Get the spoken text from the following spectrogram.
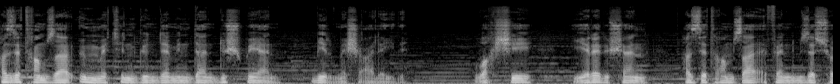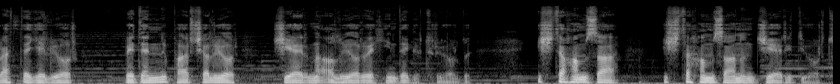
Hazreti Hamza ümmetin gündeminden düşmeyen bir meşaleydi. Vahşi yere düşen Hazreti Hamza Efendimiz'e süratle geliyor, bedenini parçalıyor, ciğerini alıyor ve Hind'e götürüyordu. İşte Hamza, işte Hamza'nın ciğeri diyordu.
